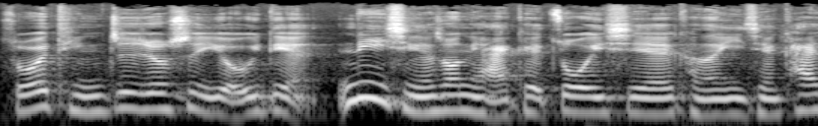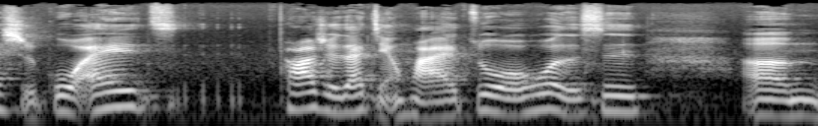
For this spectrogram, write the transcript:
所谓停滞就是有一点逆行的时候，你还可以做一些可能以前开始过哎 project 再捡回来做，或者是嗯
